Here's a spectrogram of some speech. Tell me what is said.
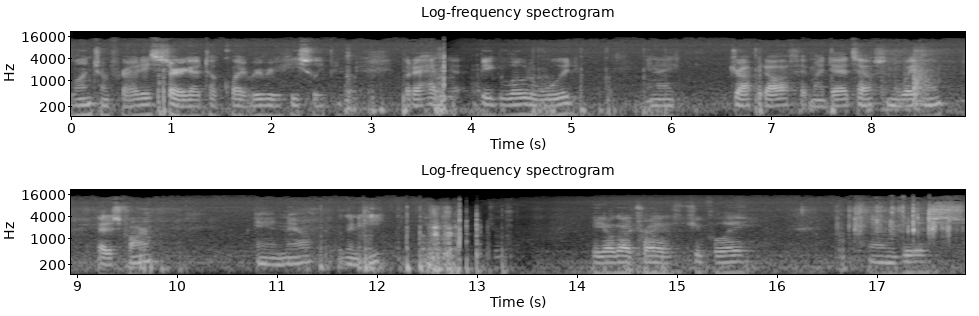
lunch on Fridays. Sorry, I gotta tell Quiet River he's sleeping. But I had that big load of wood and I drop it off at my dad's house on the way home at his farm. And now we're gonna eat. Yeah, y'all gotta try Chick-fil-A and this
